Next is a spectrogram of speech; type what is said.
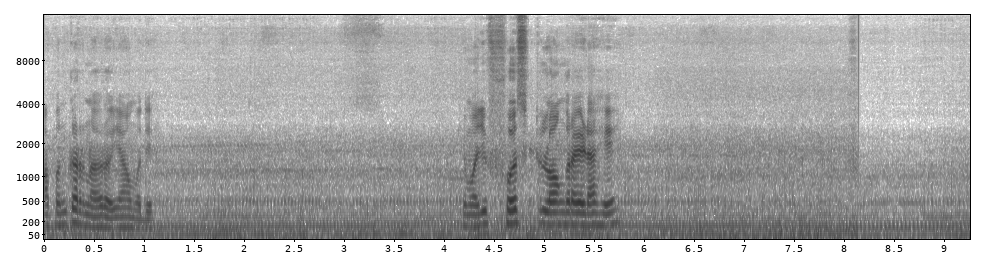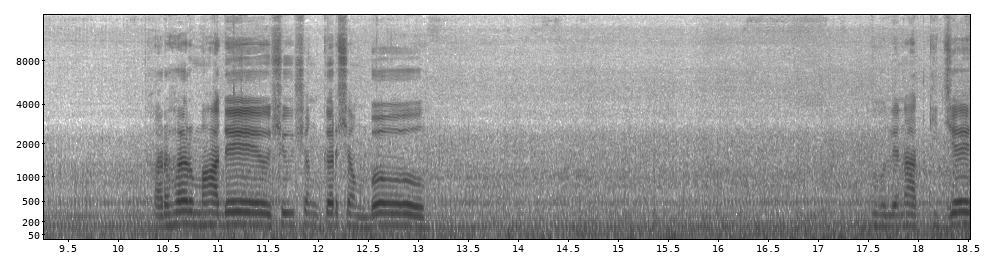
आपण करणार आहोत यामध्ये. ही माझी फर्स्ट लॉंग राईड आहे. हर हर महादेव शिवशंकर शंभो. भोलेनाथ की जय.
